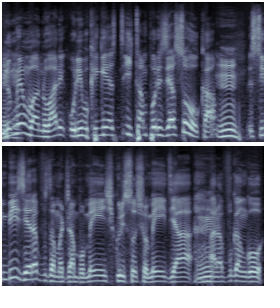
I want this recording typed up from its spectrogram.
mm. numwe mu bantu bari uribuka igihe itamporizi yasohoka Mm. simbizi yaravuze amajambo menshi kuri social media mm. aravuga ngo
